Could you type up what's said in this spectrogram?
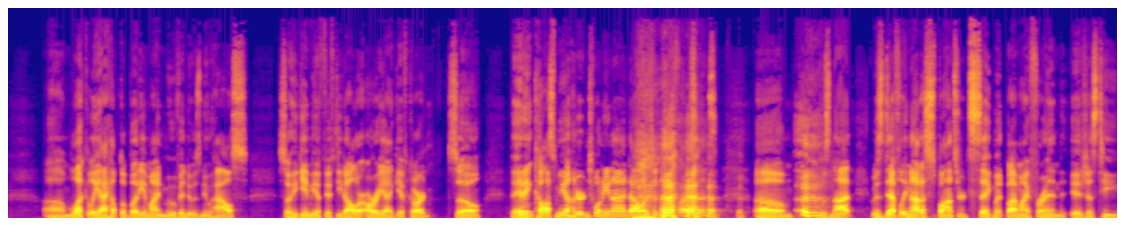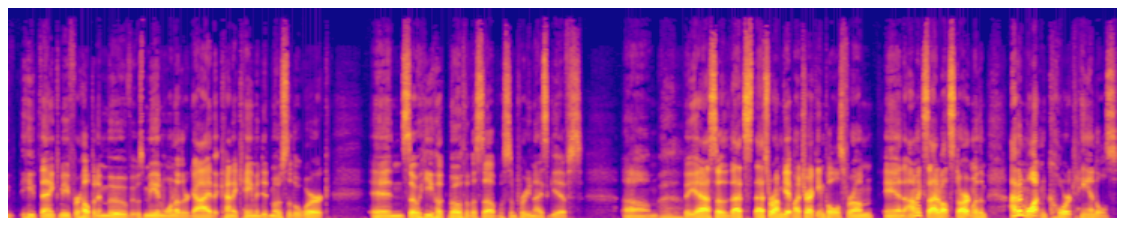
Um, luckily, I helped a buddy of mine move into his new house, so he gave me a fifty dollar REI gift card. So they didn't cost me one hundred twenty nine dollars and ninety five cents. Um, it was not. It was definitely not a sponsored segment by my friend. It's just he he thanked me for helping him move. It was me and one other guy that kind of came and did most of the work, and so he hooked both of us up with some pretty nice gifts. Um, but yeah, so that's that's where I'm getting my trekking poles from, and I'm excited about starting with them. I've been wanting cork handles.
